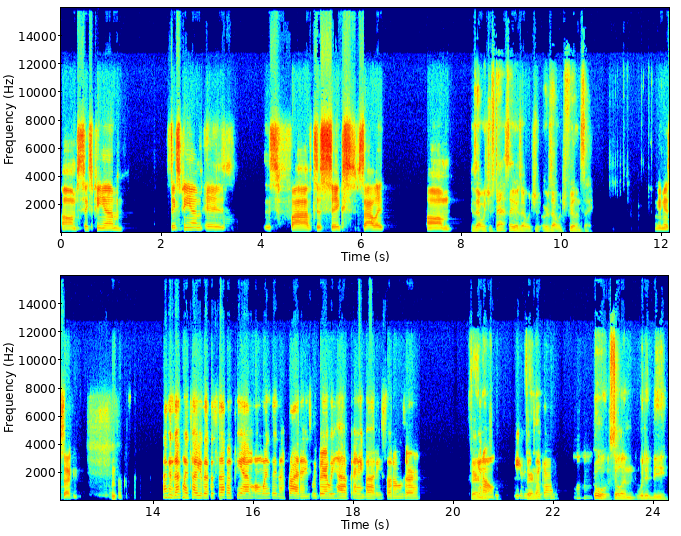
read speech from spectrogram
Um, 6 p.m. 6 p.m. is is five to six solid. Um, Is that what your stats say, or is that what you, or is that what your feelings say? give me a second. I can definitely tell you that the 7 p.m. on Wednesdays and Fridays, we barely have anybody. So those are, Fair you enough. know, easy Fair to take out. Mhm. Cool. So then, would it be?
